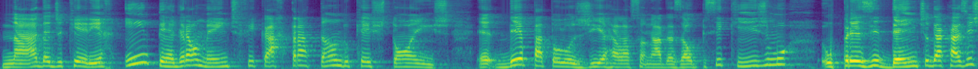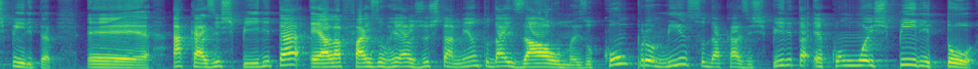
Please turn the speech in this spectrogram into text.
nada de querer integralmente ficar tratando questões é, de patologia relacionadas ao psiquismo o presidente da casa espírita. É, a casa espírita ela faz o reajustamento das almas. O compromisso da casa espírita é com o espírito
